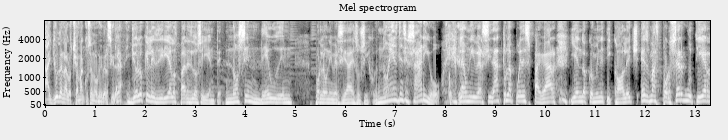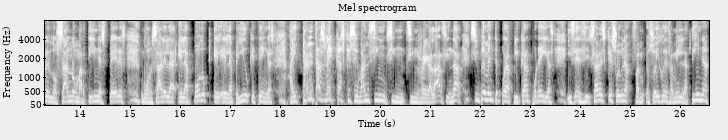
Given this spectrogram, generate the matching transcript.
ayuden a los chamacos en la universidad? Yo lo que les diría a los padres es lo siguiente, no se endeuden por la universidad de sus hijos. No es necesario. La universidad tú la puedes pagar yendo a Community College. Es más, por ser Gutiérrez, Lozano, Martínez, Pérez, González, la- el apodo, el, el apellido que tengas, hay tantas becas que se van sin, sin, sin regalar, sin dar, simplemente por aplicar por ellas y decir, sabes que soy una soy hijo de familia latina,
